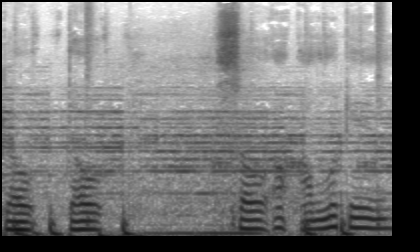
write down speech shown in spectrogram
Dope, dope. So I- I'm looking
